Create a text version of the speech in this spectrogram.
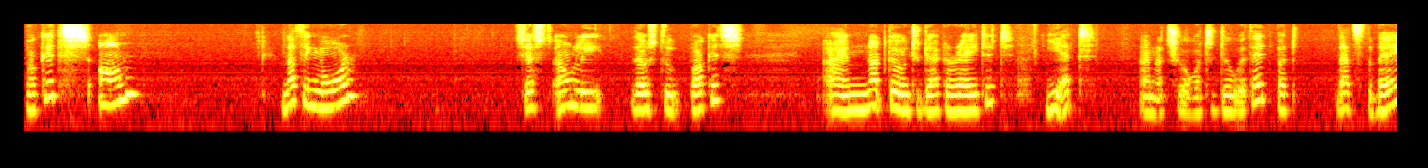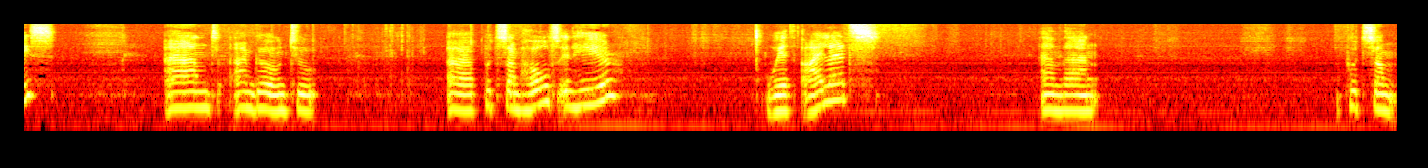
pockets on. Nothing more. Just only those two pockets I'm not going to decorate it yet I'm not sure what to do with it but that's the base and I'm going to uh, put some holes in here with eyelets and then put some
